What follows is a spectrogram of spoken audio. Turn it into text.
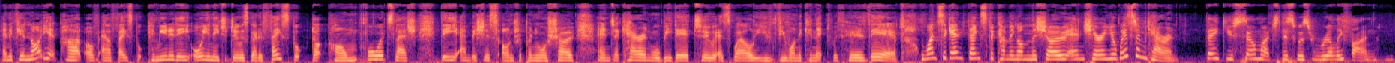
And if you're not yet part of our Facebook community, all you need to do is go to facebook.com forward slash the Ambitious Entrepreneur Show. And uh, Karen will be there too as well if you want to connect with her there. Once again, thanks for coming on the show and sharing your wisdom, Karen. Thank you so much. This was really fun.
